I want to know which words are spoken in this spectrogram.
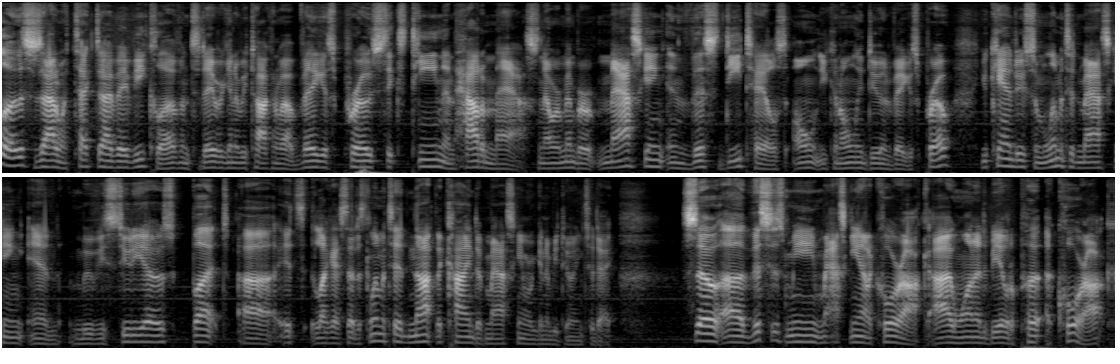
Hello, this is Adam with Tech Dive AV Club, and today we're going to be talking about Vegas Pro 16 and how to mask. Now, remember, masking in this details only you can only do in Vegas Pro. You can do some limited masking in movie studios, but uh, it's like I said, it's limited, not the kind of masking we're going to be doing today. So uh, this is me masking out a Korok. I wanted to be able to put a Korok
